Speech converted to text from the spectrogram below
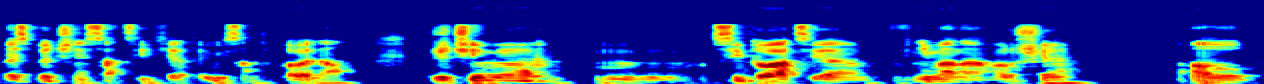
bezpečne sa cítia, tak by som to povedal. Že čím je mm, situácia vnímaná horšie, alebo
